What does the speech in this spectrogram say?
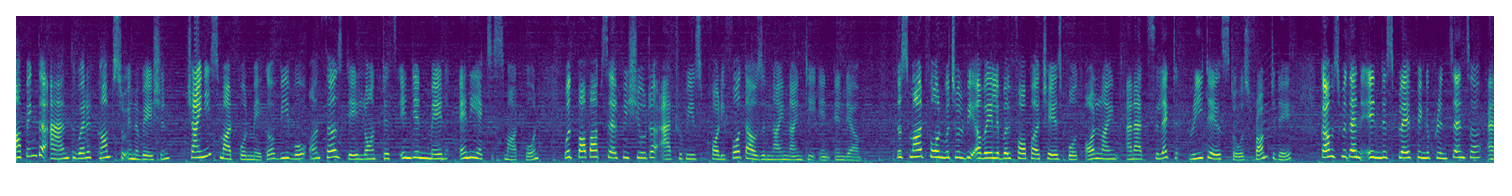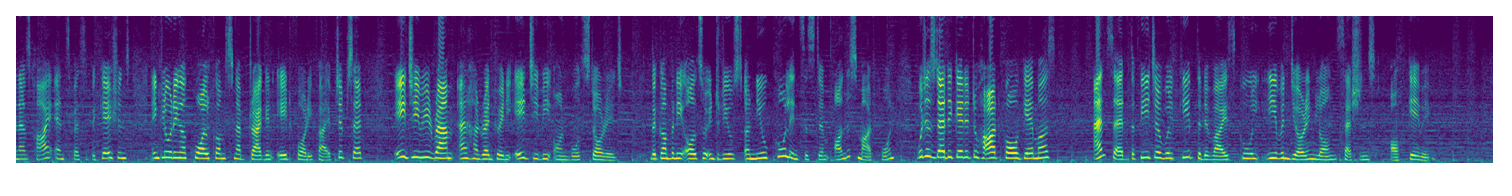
Upping the ante when it comes to innovation, Chinese smartphone maker Vivo on Thursday launched its Indian made NEX smartphone with pop up selfie shooter at Rs 44,990 in India. The smartphone, which will be available for purchase both online and at select retail stores from today, comes with an in display fingerprint sensor and has high end specifications, including a Qualcomm Snapdragon 845 chipset, 8GB RAM, and 128GB onboard storage. The company also introduced a new cooling system on the smartphone, which is dedicated to hardcore gamers, and said the feature will keep the device cool even during long sessions of gaming.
